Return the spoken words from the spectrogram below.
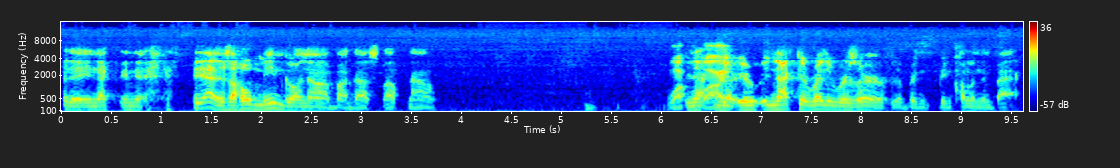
They enact, in, yeah, there's a whole meme going on about that stuff now. What? Enact, why? Enacted ready reserve. They've been, been calling them back.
